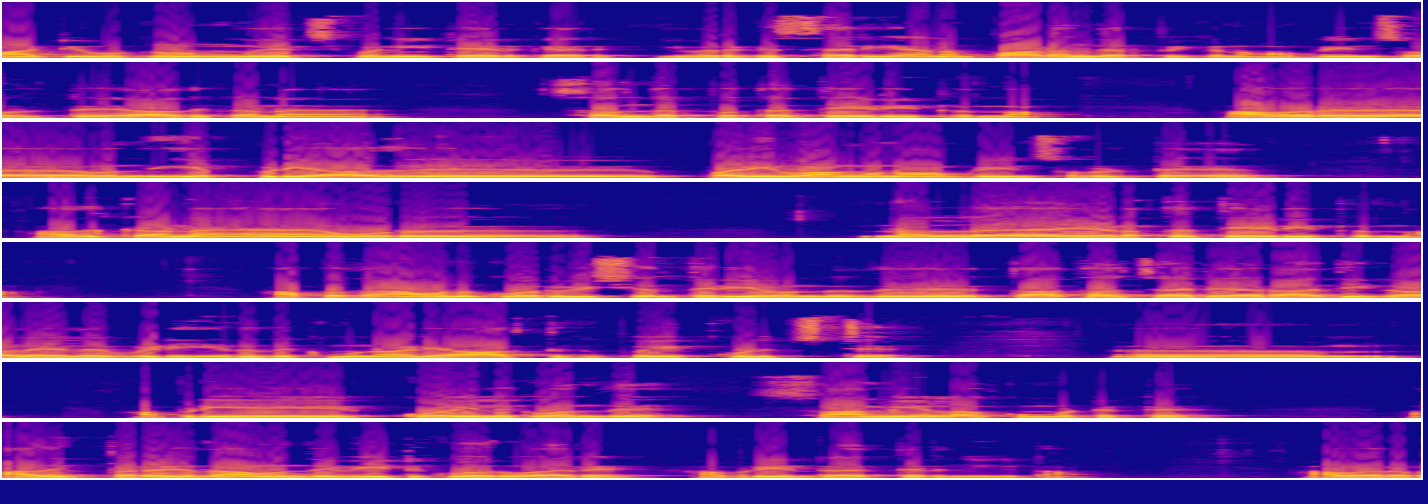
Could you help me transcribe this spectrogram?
மாட்டி விடணும்னு முயற்சி பண்ணிகிட்டே இருக்கார். இவருக்கு சரியான பாடம் கற்பிக்கணும் அப்படின்னு சொல்லிட்டு அதுக்கான சந்தர்ப்பத்தை தேடிட்டு இருந்தான். அவரை வந்து எப்படியாவது பழி வாங்கணும் அப்படின்னு சொல்லிட்டு அதுக்கான ஒரு நல்ல இடத்த தேடிட்டு இருந்தான். அப்போ தான் அவனுக்கு ஒரு விஷயம் தெரிய வந்தது. தாத்தாச்சாரியார் அதிகாலையில் விடியறதுக்கு முன்னாடி ஆற்றுக்கு போய் குளிச்சுட்டு அப்படியே கோயிலுக்கு வந்து சாமியெல்லாம் கும்பிட்டுட்டு அதுக்கு பிறகு தான் வந்து வீட்டுக்கு வருவார் அப்படின்றத தெரிஞ்சுக்கிட்டான். அவரை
